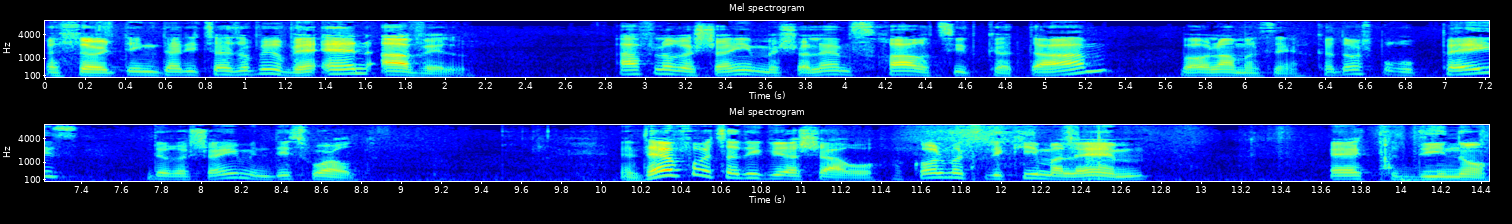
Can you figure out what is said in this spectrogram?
A third thing that it says over here, ve'en avel. אף לרשעים משלם שכר צדקתם בעולם הזה. הקדוש ברוך הוא pays the רשעים in this world. And therefore צדיק וישר הוא. הכל מצדיקים עליהם את דינו.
